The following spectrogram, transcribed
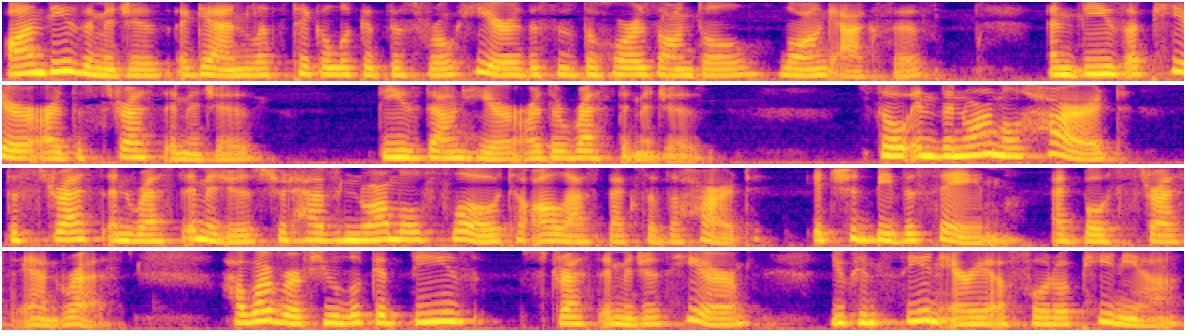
On these images, again, let's take a look at this row here. This is the horizontal long axis, and these up here are the stress images. These down here are the rest images. So in the normal heart, the stress and rest images should have normal flow to all aspects of the heart. It should be the same at both stress and rest. However, if you look at these stress images here, you can see an area of photopenia,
